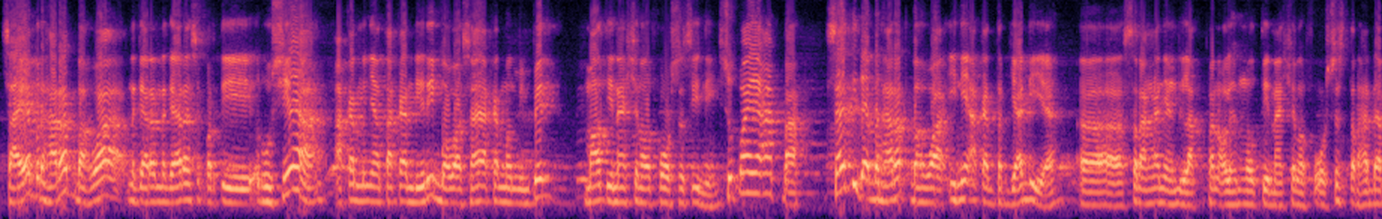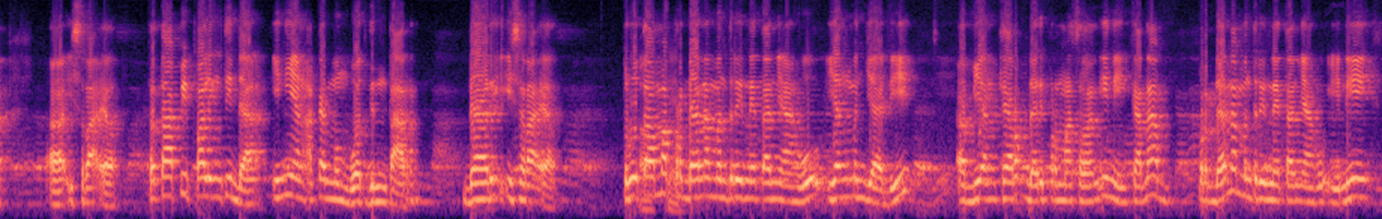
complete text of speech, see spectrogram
Saya berharap bahwa negara-negara seperti Rusia akan menyatakan diri bahwa saya akan memimpin multinational forces ini. Supaya apa? Saya tidak berharap bahwa ini akan terjadi ya uh, serangan yang dilakukan oleh multinational forces terhadap uh, Israel. Tetapi paling tidak ini yang akan membuat gentar dari Israel terutama okay. Perdana Menteri Netanyahu yang menjadi uh, biang kerok dari permasalahan ini karena Perdana Menteri Netanyahu ini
